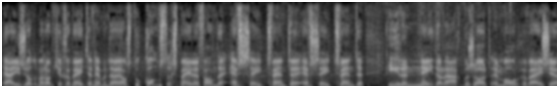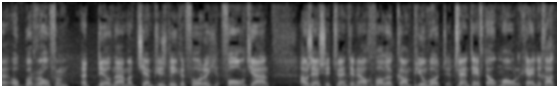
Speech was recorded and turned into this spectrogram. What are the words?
Ja, je zult het maar op je geweten hebben dat als toekomstig speler van de FC Twente... FC Twente hier een nederlaag bezorgd en mogelijkerwijs ook beroofd van het deelname aan de Champions League... het vorig, volgend jaar als FC Twente in elk geval de kampioen wordt. Twente heeft ook gehad.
